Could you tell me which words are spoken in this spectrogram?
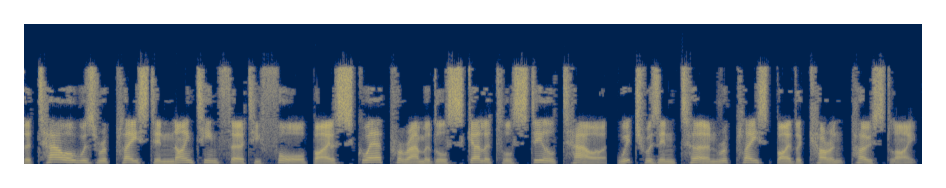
The tower was replaced in 1934 by a square pyramidal skeletal steel tower, which was in turn replaced by the current post light.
